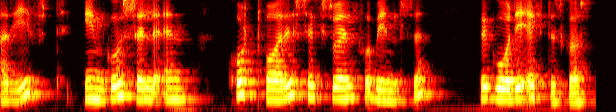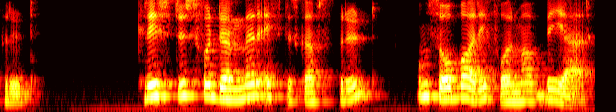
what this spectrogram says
er gift, inngår selv en kortvarig seksuell forbindelse, begår de ekteskapsbrudd. Kristus fordømmer ekteskapsbrudd, om så bare i form av begjær.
